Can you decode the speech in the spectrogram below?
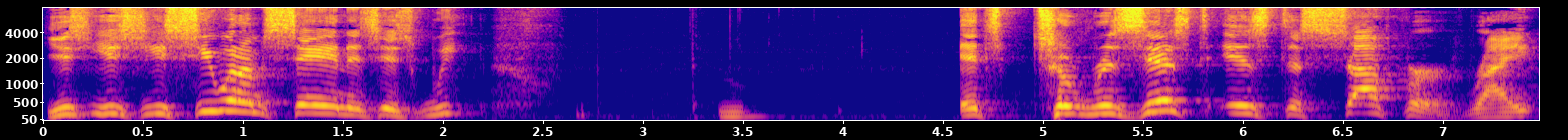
You, you, you see what I'm saying is, is we it's to resist is to suffer, right?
